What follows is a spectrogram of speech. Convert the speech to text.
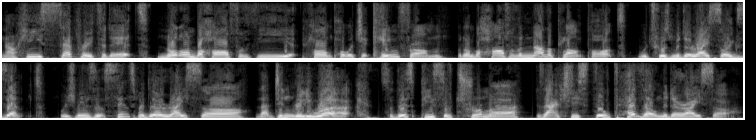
Now he separated it not on behalf of the plant pot which it came from, but on behalf of another plant pot which was Midoraisa exempt. Which means that since Midoraisa that didn't really work, so this piece of truma is actually still Tevel Midoraisa.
